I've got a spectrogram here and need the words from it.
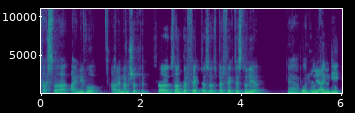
das war ein Niveau, alle Mannschaften. Es war, es war perfekt, also ein perfektes Turnier. Ja, und, und wenn die.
